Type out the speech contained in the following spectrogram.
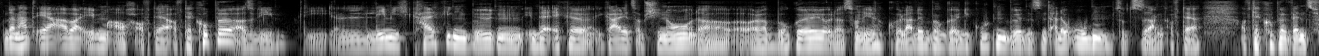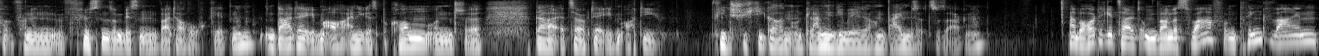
Und dann hat er aber eben auch auf der, auf der Kuppe, also die, die lehmig-kalkigen Böden in der Ecke, egal jetzt ob Chinon oder, oder Bourgueil oder Sonny Nicolas de Bourgueil, die guten Böden sind alle oben sozusagen auf der, auf der Kuppe, wenn es von den Flüssen so ein bisschen weiter hoch geht. Ne? Und da hat er eben auch einiges bekommen und äh, da erzeugt er eben auch die vielschichtigeren und langlebigeren Weine sozusagen. Aber heute geht's halt um Vin de Soif, um Trinkwein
